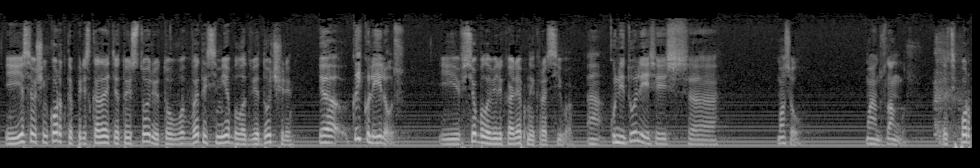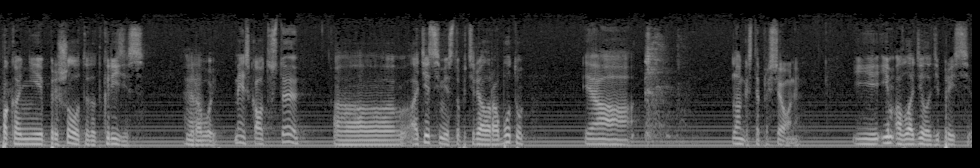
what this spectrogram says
И если очень коротко пересказать эту историю, то в, этой семье было две дочери, ja kõik oli ilus, и все было великолепно и красиво. kuni tuli siis äh, masu, majanduslangus. До тех пор, пока не пришел вот этот кризис мировой. mees kaotas töö А, отец семейства потерял работу, ja langes depressiooni. и им овладела депрессия.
